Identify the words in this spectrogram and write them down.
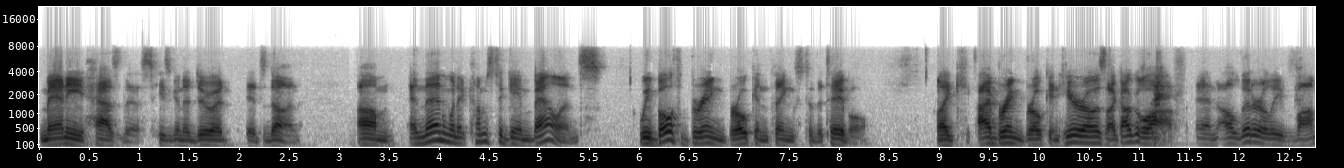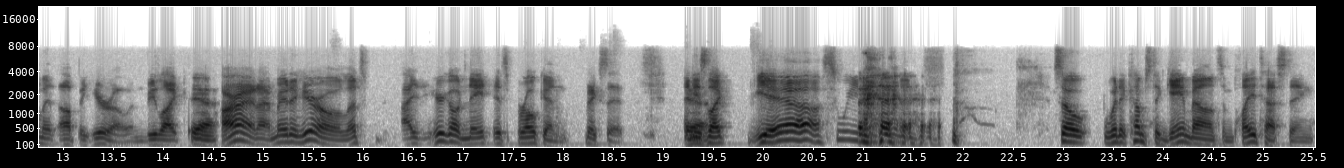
"Manny has this. He's going to do it. It's done." Um, and then when it comes to game balance, we both bring broken things to the table. Like I bring broken heroes. Like I'll go off and I'll literally vomit up a hero and be like, Yeah. "All right, I made a hero. Let's. I here you go, Nate. It's broken. Fix it." And he's like, "Yeah, sweet." So when it comes to game balance and play testing,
